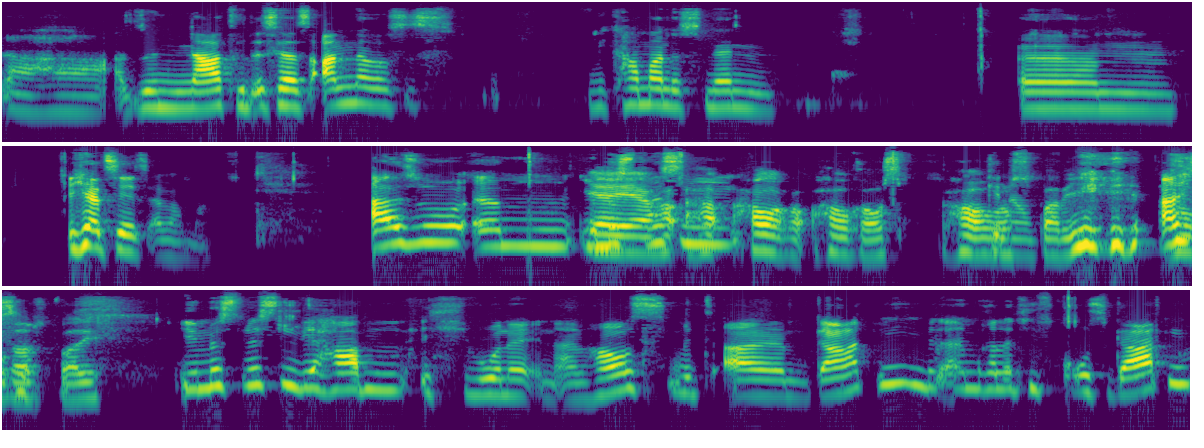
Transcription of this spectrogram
Ah, also, Nahtod ist ja was anderes. Ist, wie kann man das nennen? Ähm, ich erzähle jetzt einfach mal. Also, ähm, ihr ja, müsst ja, wissen. hau, hau, hau raus. Hau Genau. raus, Buddy. Also, raus, Buddy. Ihr müsst wissen, wir haben, ich wohne in einem Haus mit einem Garten, mit einem relativ großen Garten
